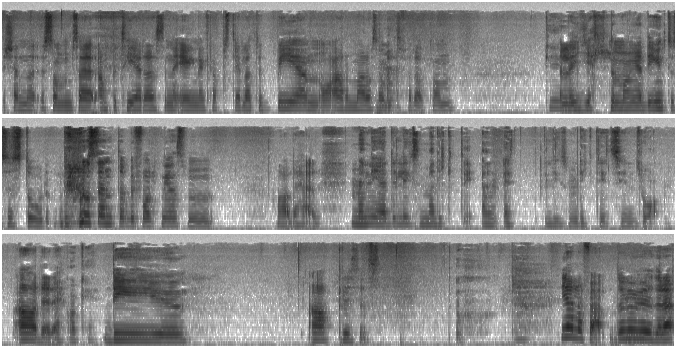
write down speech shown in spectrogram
känner, som så här, amputerar sina egna kroppsdelar, typ ben och armar och sånt för att de... Gud. Eller jättemånga, det är ju inte så stor procent av befolkningen som har det här. Men är det liksom en riktig, en, ett liksom riktigt syndrom? Ja, det är det. Okej. Det är ju... Ja, precis. I alla fall, då går vi vidare.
